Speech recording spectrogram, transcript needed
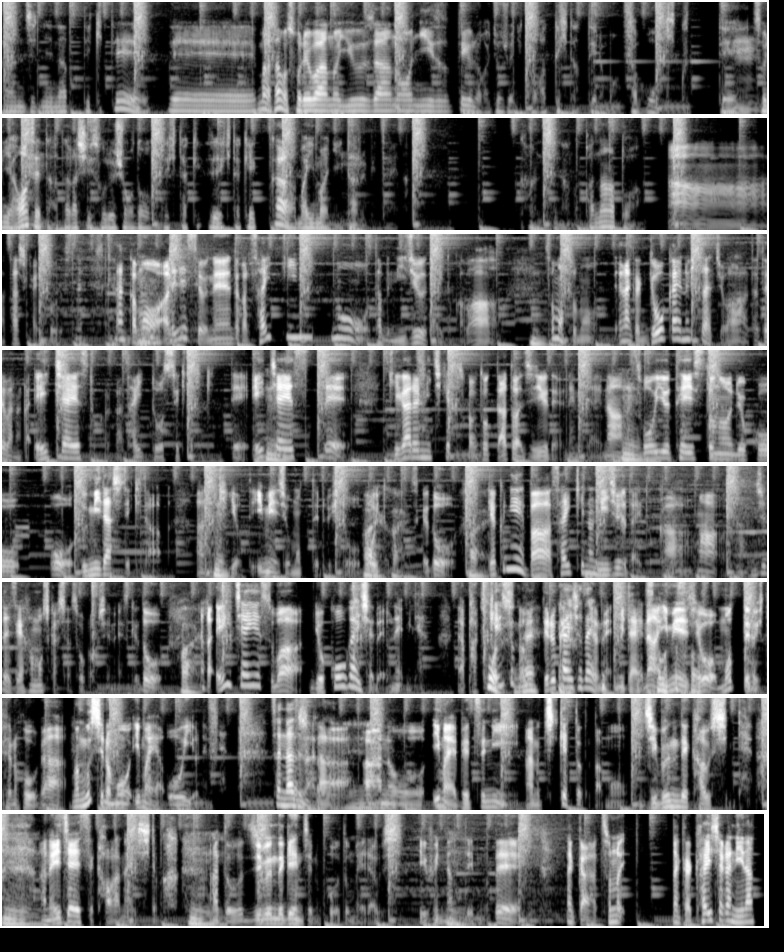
感じになってきて、で、まあ多分それはあのユーザーのニーズっていうのが徐々に変わってきたっていうのも多分大きくって、うんそれに合わせた新しいソリューションがどんどんできたけ出てきた結果、まあ今に至るみたいな感じなのかなとは。ああ、確かにそうですね。なんかもうあれですよね。だから最近の多分20代とかは、うん、そもそも、えなんか業界の人たちは、例えばなんか HIS とかが台頭してきた時って、HIS って気軽にチケットとかを取って、あとは自由だよねみたいな、うん。そういうテイストの旅行を生み出してきたあの企業ってイメージを持ってる人多いと思うんですけど、はい、逆に言えば最近の20代とか、まあ、20代前半もしかしたらそうかもしれないですけど、はい。なんか HIS は旅行会社だよねみたいな。パッケージとか売ってる会社だよねみたいな イメージを持ってる人の方が、まあ、むしろもう今や多いよねみたいな。それなぜなら、ね。あの今や別にあのチケットとかも自分で買うしみたいな。うん。あの HIS で買わないしとか、うん。あと自分で現地のコードも選ぶしっていう風になっているので、なんかそのなんか会社が担っ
